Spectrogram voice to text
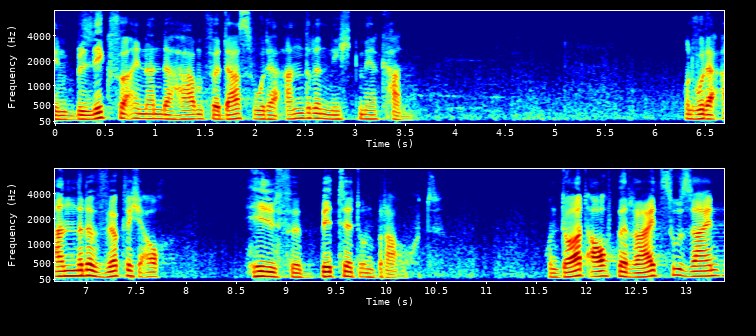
den Blick füreinander haben für das, wo der andere nicht mehr kann. Und wo der andere wirklich auch Hilfe bittet und braucht. Und dort auch bereit zu sein,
